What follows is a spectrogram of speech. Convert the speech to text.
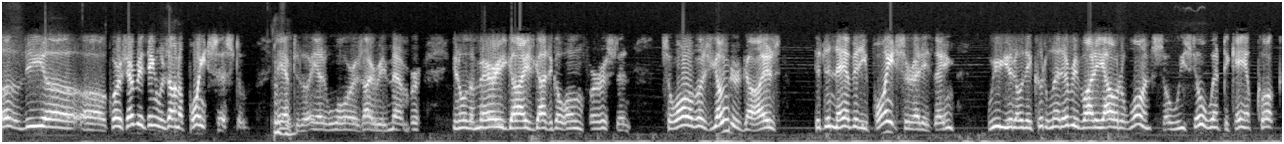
uh, the uh, uh, of course everything was on a point system after the end of war, as I remember. You know, the married guys got to go home first, and so all of us younger guys that didn't have any points or anything, we you know they couldn't let everybody out at once, so we still went to Camp Cooke,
